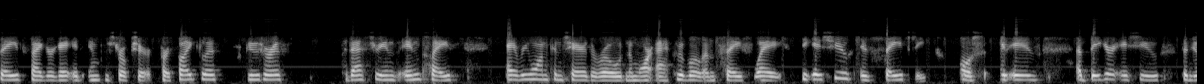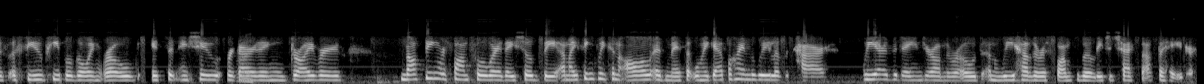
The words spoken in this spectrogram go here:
safe segregated infrastructure for cyclists, scooterists, pedestrians in place, everyone can share the road in a more equitable and safe way. The issue is safety, but it is a bigger issue than just a few people going rogue. It's an issue regarding drivers not being responsible where they should be. And I think we can all admit that when we get behind the wheel of the car, We are the danger on the roads, and we have the responsibility to check that behaviour.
